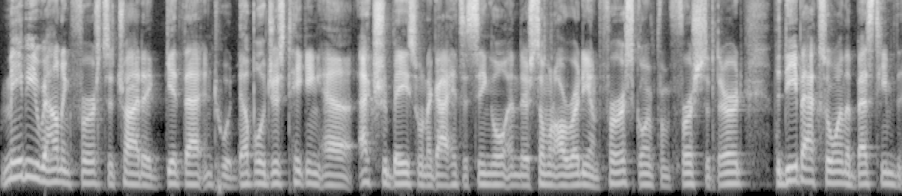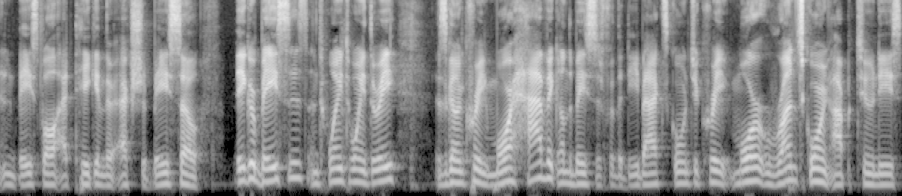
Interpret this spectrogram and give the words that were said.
maybe rounding first to try to get that into a double, just taking an extra base when a guy hits a single and there's someone already on first, going from first to third. The D backs are one of the best teams in baseball at taking their extra base. So bigger bases in 2023 is going to create more havoc on the bases for the D backs, going to create more run scoring opportunities,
